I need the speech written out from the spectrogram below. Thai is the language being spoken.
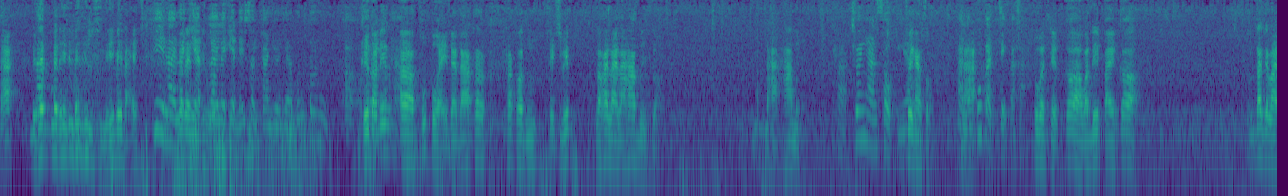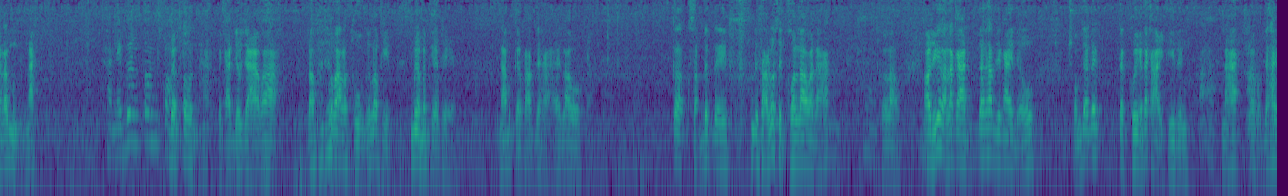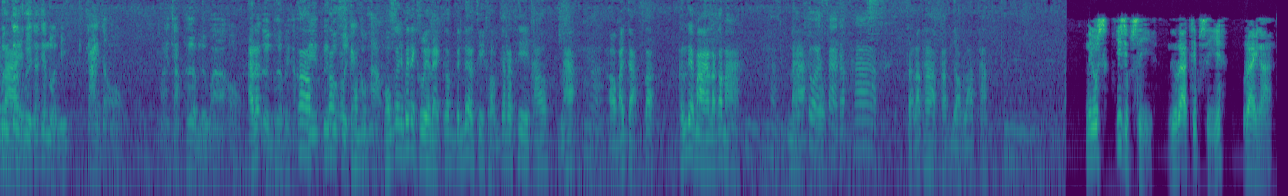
นะฮะ ไม่ใช่ไม่ได้ไม่ได้หนีไปไหน พี่รายละเอียดไม่ได้รายละเอียดในส่วนการเยียวยาเบื้องต้นเคือตอนนี้ค่ะเอ่อผู้ป่วยเนี่ยนะถ้าถ้าคนเสียชีวิต เราให้รายละห้าหมื่นก่อนนะฮะห้าหมื่นค่ะ ช่วยงานศพอย่างเงี้ยช่วยงานศพค่ะนะแล้วฮะผู้บาดเจ็บอะค่ะ ผู้บาดเจ็บก็วันนี้ไปก็น่าจะรายละหมื่นนะค่ะในเบื้องต้นก่อนเบื้องต้นฮะเป็นการเยียวยาว่า เราไม่ได้ว่าเราถูกหรือเราผิดเมื่อมันเกิดเหตุนะมันเกิดความเสียหายเรา ก็สำนึกในในความรู้สึกคนเราอะนะฮะค่ะคนเรา เอาอย่างนี้ก่อนละกันแล้วทำยังไงเดี๋ยว ผมจะได้จะคุยกับนักข่าวอีกทีหนึ่งค่ะนะฮะแล้วผมจะให้เบื้องไลต้นน์ คุยกับตำรวจมีการจะออกหมายจับเพิ่มหรือว่าออกอะแล้ว อื่นเพิ่มไหมครับก็ที่ที่ก็พูดคุยกันผมคร่าวผมก็ยังไม่ได้คุยอะไร ก็เป็นเรื่องที่ของเจ้าหน้าที่เขานะฮะค่ะออกหมายจับก็เขาเรียกมาเราก็มาอืมค่ะนะฮะ ตัวสารภาพสารภาพครับยอมรับครับ อืม News 24หรือราชทิพย์ศรีรายงาน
